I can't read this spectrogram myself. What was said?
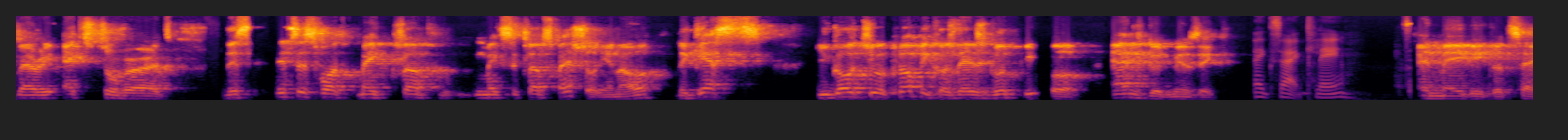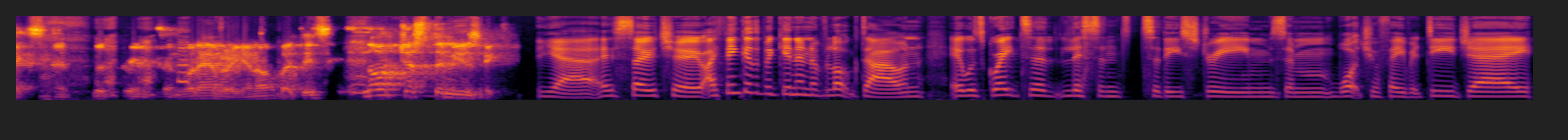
very extrovert. This this is what make club makes the club special. You know, the guests. You go to a club because there's good people and good music. Exactly. And maybe good sex and good drinks and whatever, you know. But it's not just the music. Yeah, it's so true. I think at the beginning of lockdown, it was great to listen to these streams and watch your favorite DJ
